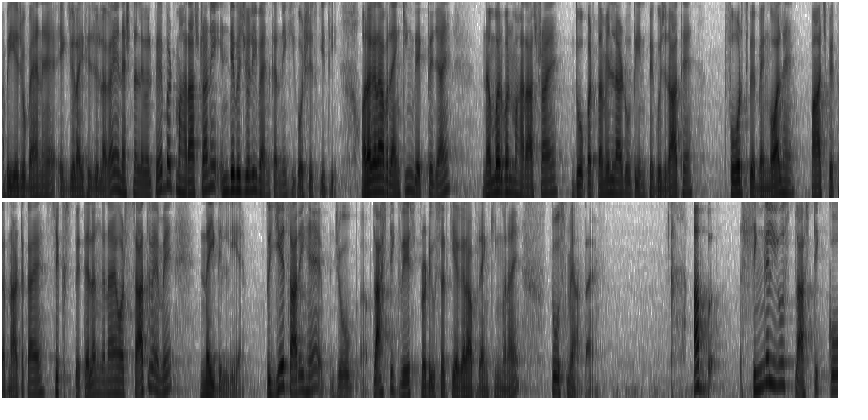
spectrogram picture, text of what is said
अभी ये जो बैन है, एक जुलाई से जो लगा ये नेशनल लेवल पे है बट महाराष्ट्र ने इंडिविजुअली बैन करने की कोशिश की थी। और अगर आप रैंकिंग देखते जाएँ नंबर वन महाराष्ट्र है, दो पर तमिलनाडु, तीन पे गुजरात है फोर्थ पे बंगाल है, पाँच पे कर्नाटका है सिक्स पे तेलंगाना है और सातवें में नई दिल्ली है। तो ये सारे हैं जो प्लास्टिक वेस्ट प्रोड्यूसर की अगर आप रैंकिंग बनाएँ तो उसमें आता है। अब सिंगल यूज़ प्लास्टिक को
